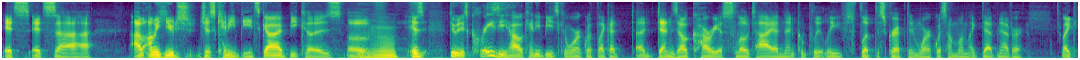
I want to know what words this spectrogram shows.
It's it's uh, I'm I'm a huge just Kenny Beats guy because of his dude. It's crazy how Kenny Beats can work with like a, a Denzel Curry, a slowthai, and then completely flip the script and work with someone like Deb Never. Like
